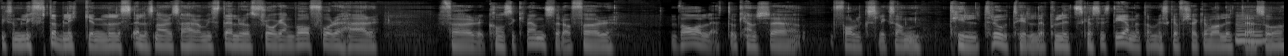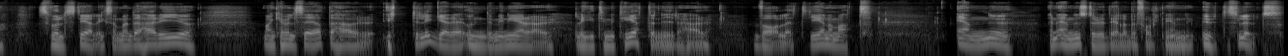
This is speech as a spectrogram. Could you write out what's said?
liksom lyfta blicken, eller, eller snarare så här, om vi ställer oss frågan, vad får det här för konsekvenser då för valet och kanske folks liksom tilltro till det politiska systemet om vi ska försöka vara lite mm. så svulstiga. Liksom. Men det här är ju man kan väl säga att det här ytterligare underminerar legitimiteten i det här valet genom att ännu, en ännu större del av befolkningen utesluts.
